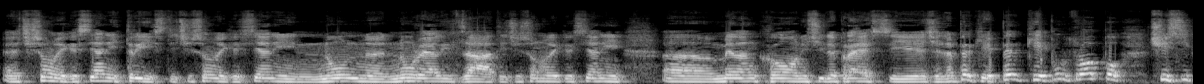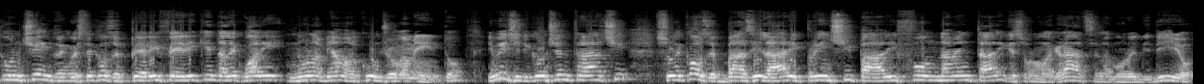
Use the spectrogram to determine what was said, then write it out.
eh, ci sono dei cristiani tristi, ci sono dei cristiani non, non realizzati, ci sono dei cristiani eh, melanconici, depressi, eccetera. Perché? Perché purtroppo ci si concentra in queste cose periferiche dalle quali non abbiamo alcun giovamento, invece di concentrarci sulle cose basilari, principali, fondamentali, che sono la grazia, l'amore di Dio,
